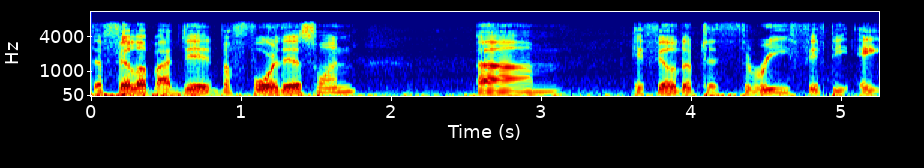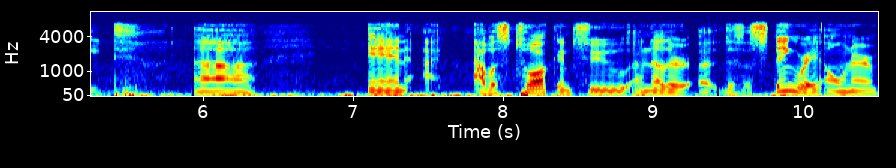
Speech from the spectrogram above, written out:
The fill up I did before this one, um, it filled up to 358. Uh, and I, I, was talking to another, uh, just a Stingray owner,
